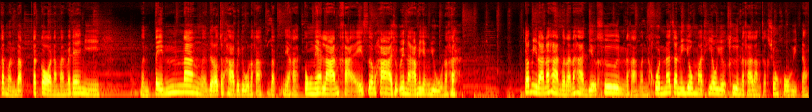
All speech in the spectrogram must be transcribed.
แต่เหมือนแบบแต่ก่อนอะมันไม่ได้มี เหมือนเต็นท์นั่งเดี๋ยวเราจะพาไปดูนะคะ แบบเนี่ยค่ะ ตรงเนี้ยร้านขายเสื้อผ้าชุดว่ายน้ำเนี่ยยังอยู่นะคะ ก็มีร้านอาหารเหมือนร้านอาหารเยอะขึ้นนะคะเหมือนคนน่าจะนิยมมาเที่ยวเยอะขึ้นนะคะ หลังจากช่วงโควิดเนาะ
